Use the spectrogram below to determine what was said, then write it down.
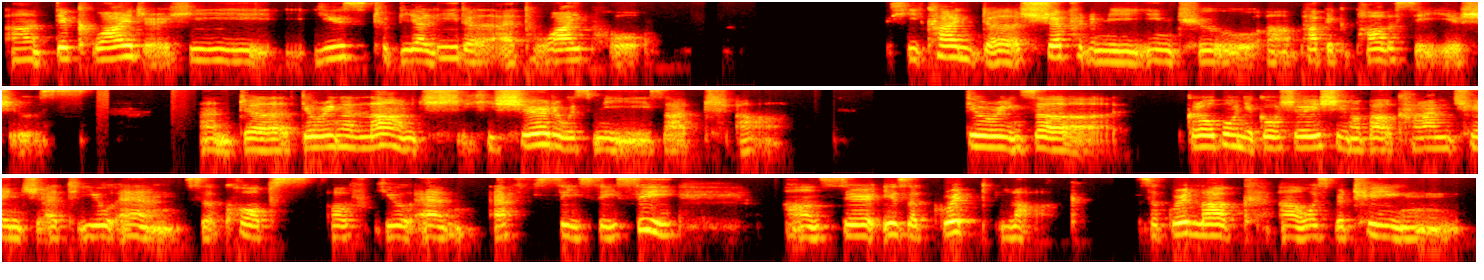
uh, Dick Wilder, he used to be a leader at WIPO. He kind of shepherded me into uh, public policy issues. And uh, during a lunch, he shared with me that uh, during the global negotiation about climate change at UN, the corps of UNFCCC, um, there is a gridlock. The gridlock uh, was between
